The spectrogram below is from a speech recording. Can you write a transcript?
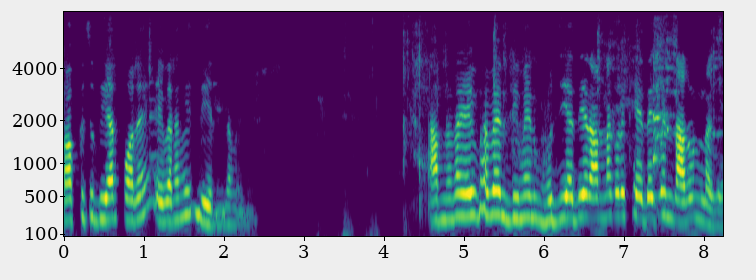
সবকিছু দেওয়ার পরে এবার আমি দিয়ে দিলাম। আপনারা এইভাবে ডিমের ভুজিয়া দিয়ে রান্না করে খেয়ে দেখবেন দারুণ লাগে।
